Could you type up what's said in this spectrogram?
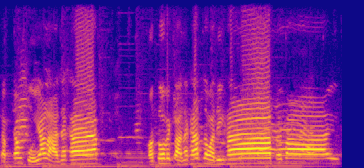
กับช่องปู่ย่าหลานนะครับ ขอตัวไปก่อนนะครับ สวัสดีครับ บ๊ายบาย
